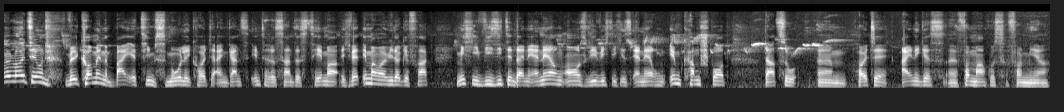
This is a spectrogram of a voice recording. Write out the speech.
Hallo Leute und willkommen bei Team Smolik. Heute ein ganz interessantes Thema. Ich werde immer mal wieder gefragt, Michi, wie sieht denn deine Ernährung aus? Wie wichtig ist Ernährung im Kampfsport? Dazu ähm, heute einiges äh, von Markus, von mir.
